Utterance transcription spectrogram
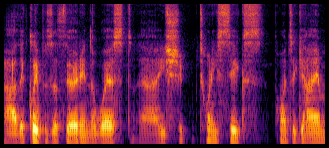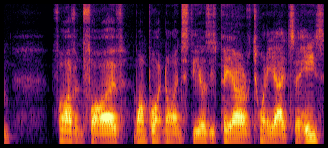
Uh, the Clippers are third in the West. Uh, he's shipped 26 points a game, five and five, 1.9 steals. His PER of 28. So he's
